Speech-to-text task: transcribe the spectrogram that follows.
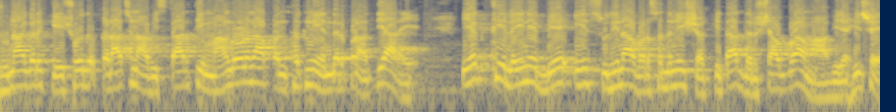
જુનાગઢ, કેશોદ કડાચના વિસ્તારથી માંગરોળના પંથકની અંદર પણ અત્યારે એક થી લઈને બે ઇંચ સુધીના વરસાદની શક્યતા દર્શાવવામાં આવી રહી છે.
